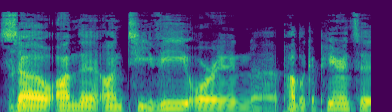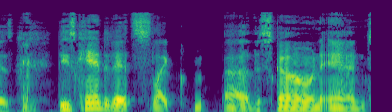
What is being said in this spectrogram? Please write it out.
So on the on TV or in uh, public appearances, these candidates like uh, the scone and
